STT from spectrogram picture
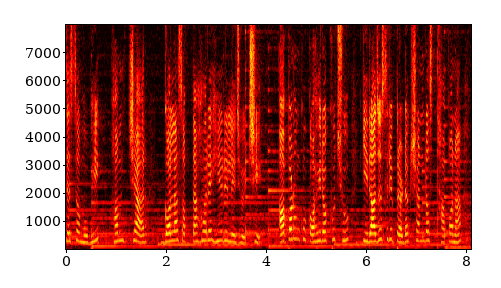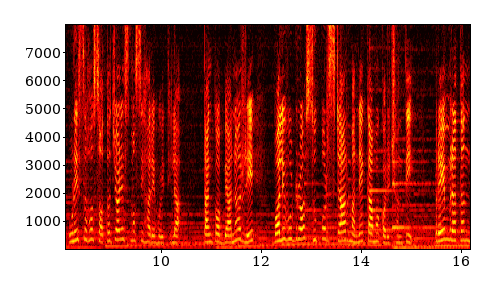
ଶେଷ ମୁଭି ହମ୍ ଚାର୍ गला सप्ताह कहि रखु छु कि राजश्री प्रोडक्शन र स्थापना होई थिला तांको बैनर रे बॉलीवुड रो सुपरस्टार म प्रेम रतन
